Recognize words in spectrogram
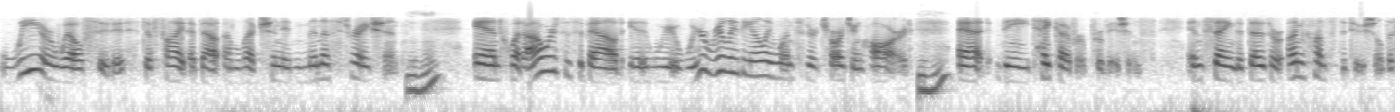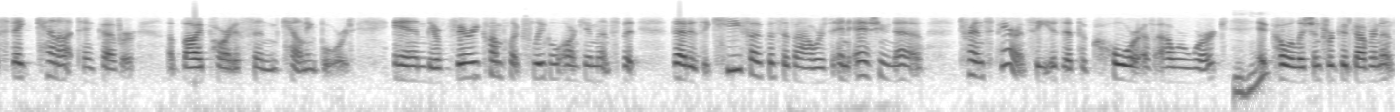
We are well suited to fight about election administration. Mm-hmm. And what ours is about eh, is we're, we're really the only ones that are charging hard mm-hmm. at the takeover provisions and saying that those are unconstitutional. The state cannot take over a bipartisan county board. And they're very complex legal arguments, but that is a key focus of ours. And as you know, transparency is at the core of our work mm-hmm. at Coalition for Good Governance.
